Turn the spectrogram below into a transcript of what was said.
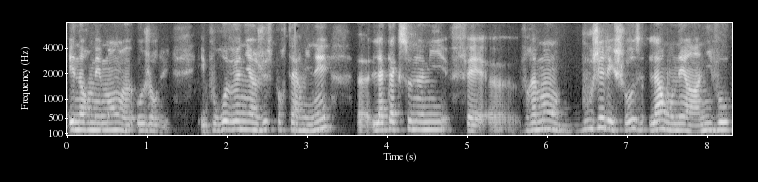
énormément aujourd'hui. Et pour revenir juste pour terminer, euh, la taxonomie fait euh, vraiment bouger les choses. Là, on est à un niveau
